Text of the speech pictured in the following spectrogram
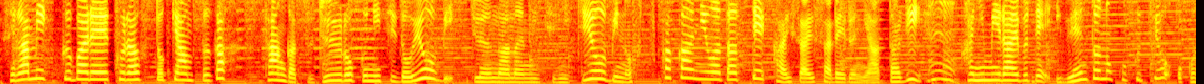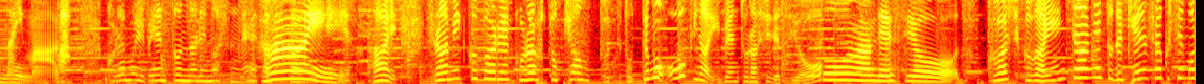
セラミックバレークラフトキャンプが3月16日土曜日17日日曜日の2日間にわたって開催されるにあたりうん、カニミライブでイベントの告知を行います。これもイベントになりますね。はい確かに。はい。セラミックバレークラフトキャンプってとっても大きなイベントらしいですよ。そうなんですよ。詳しくはインターネットで検索しても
